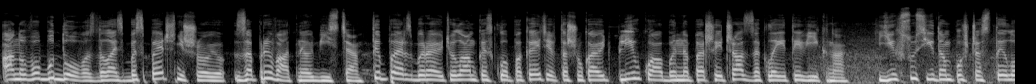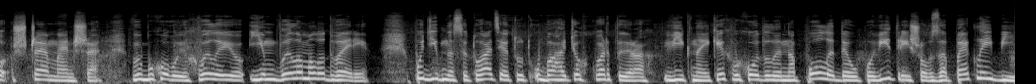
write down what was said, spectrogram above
А новобудова здалась безпечнішою за приватне обійстя. Тепер збирають уламки склопакетів та шукають плівку, аби на перший час заклеїти вікна. Їх сусідам пощастило ще менше. Вибуховою хвилею їм виламало двері. Подібна ситуація тут у багатьох квартирах, вікна яких виходили на поле, де у повітрі йшов запеклий бій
